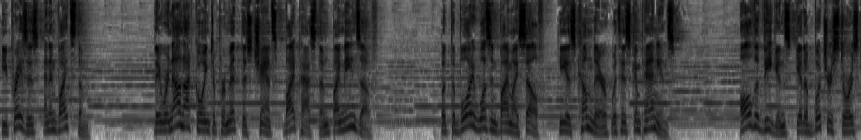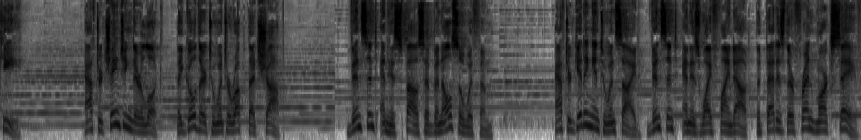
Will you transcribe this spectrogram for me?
he praises and invites them. They were now not going to permit this chance bypass them by means of. But the boy wasn't by myself, he has come there with his companions. All the vegans get a butcher store's key. After changing their look, they go there to interrupt that shop. Vincent and his spouse have been also with them. After getting into inside, Vincent and his wife find out that that is their friend Mark's save.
